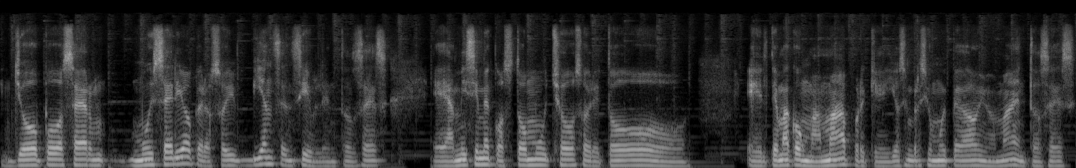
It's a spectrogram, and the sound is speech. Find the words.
yo puedo ser muy serio, pero soy bien sensible. Entonces, a mí sí me costó mucho, sobre todo el tema con mamá, porque yo siempre he sido muy pegado a mi mamá, entonces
